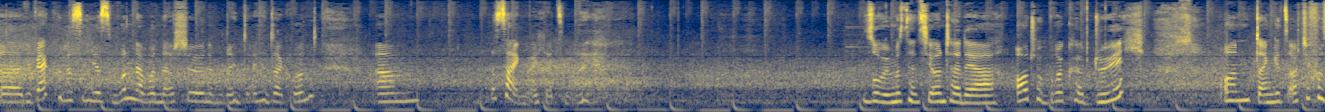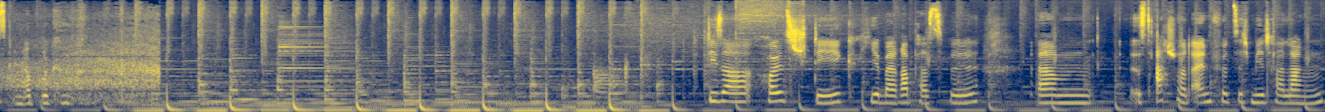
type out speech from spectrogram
Äh, die Bergkulisse hier ist wunder wunderschön im Hinter- Hintergrund. Ähm, das zeigen wir euch jetzt mal. So, wir müssen jetzt hier unter der Autobrücke durch und dann geht's auf die Fußgängerbrücke. Dieser Holzsteg hier bei Rapperswil ähm, ist 841 Meter lang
